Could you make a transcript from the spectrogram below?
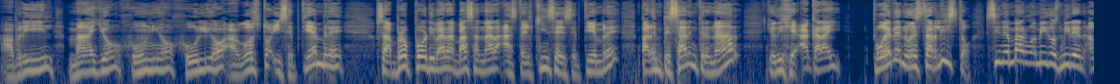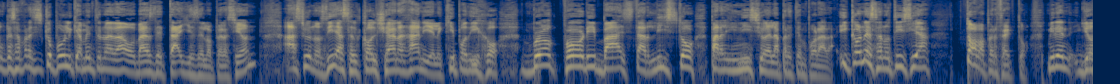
abril, mayo, junio, julio, agosto y septiembre. O sea, Brock Purdy va a sanar hasta el 15 de septiembre para empezar a entrenar. Yo dije, ah, caray, puede no estar listo. Sin embargo, amigos, miren, aunque San Francisco públicamente no ha dado más detalles de la operación, hace unos días el Cole Shanahan y el equipo dijo, Brock Purdy va a estar listo para el inicio de la pretemporada. Y con esa noticia, todo perfecto. Miren, yo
